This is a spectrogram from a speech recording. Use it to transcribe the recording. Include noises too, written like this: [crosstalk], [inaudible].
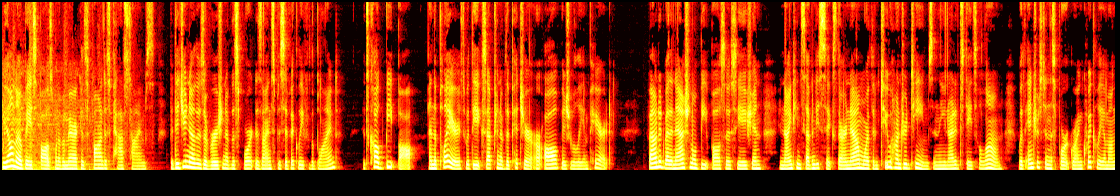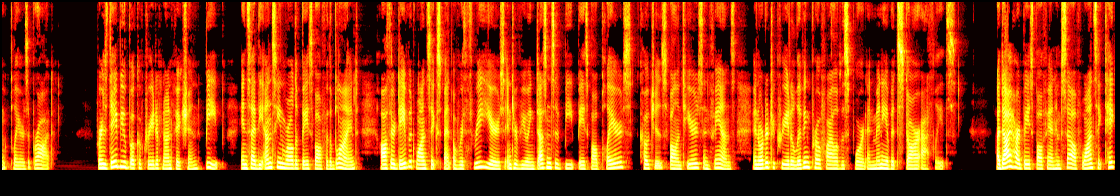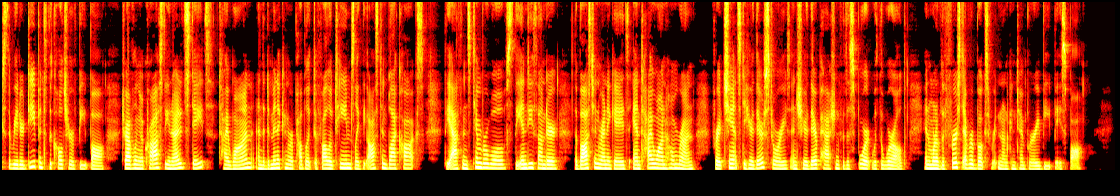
We all know baseball is one of America's fondest pastimes, but did you know there's a version of the sport designed specifically for the blind? It's called beep ball, and the players, with the exception of the pitcher, are all visually impaired. Founded by the National Beep Ball Association in 1976, there are now more than 200 teams in the United States alone, with interest in the sport growing quickly among players abroad. For his debut book of creative nonfiction, Beep Inside the Unseen World of Baseball for the Blind, author David Wanczyk spent over three years interviewing dozens of beep baseball players, coaches, volunteers, and fans in order to create a living profile of the sport and many of its star athletes. A die-hard baseball fan himself, Wanczyk takes the reader deep into the culture of beep ball, traveling across the United States, Taiwan, and the Dominican Republic to follow teams like the Austin Blackhawks, the Athens Timberwolves, the Indy Thunder, the Boston Renegades, and Taiwan Home Run for a chance to hear their stories and share their passion for the sport with the world in one of the first ever books written on contemporary beep baseball.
